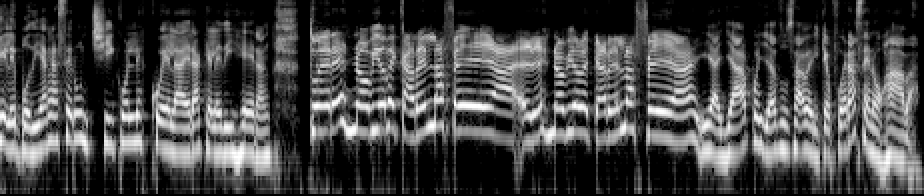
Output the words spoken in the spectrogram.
que le podían hacer un chico en la escuela era que le dijeran, tú eres novio de Karen la fea, eres novio de Karen la fea. Y allá, pues ya tú sabes, el que fuera se enojaba.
